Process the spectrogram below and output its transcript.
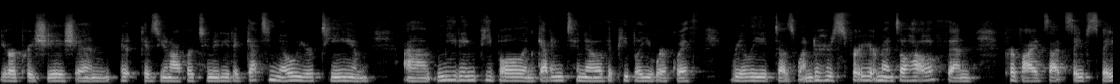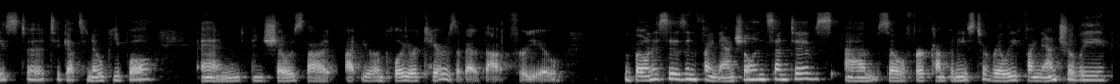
your appreciation. It gives you an opportunity to get to know your team. Um, meeting people and getting to know the people you work with really does wonders for your mental health and provides that safe space to, to get to know people and, and shows that uh, your employer cares about that for you. Bonuses and financial incentives. Um, so, for companies to really financially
